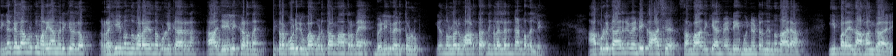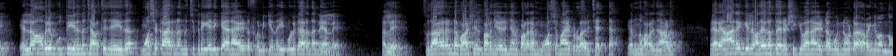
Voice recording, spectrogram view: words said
നിങ്ങൾക്ക് എല്ലാവർക്കും അറിയാമായിരിക്കുമല്ലോ റഹീം എന്ന് പറയുന്ന പുള്ളിക്കാരന് ആ ജയിലിൽ കിടന്ന് ഇത്ര കോടി രൂപ കൊടുത്താൽ മാത്രമേ വെളിയിൽ വരത്തുള്ളൂ എന്നുള്ളൊരു വാർത്ത നിങ്ങളെല്ലാവരും കണ്ടതല്ലേ? ആ പുള്ളിക്കാരന് വേണ്ടി കാശ് സമ്പാദിക്കാൻ വേണ്ടി മുന്നിട്ട് നിന്നതാരാ ഈ പറയുന്ന അഹങ്കാരി എല്ലാവരും കുത്തിയിരുന്ന് ചർച്ച ചെയ്ത് മോശക്കാരനെന്ന് ചിത്രീകരിക്കാനായിട്ട് ശ്രമിക്കുന്ന ഈ പുള്ളിക്കാരൻ തന്നെയല്ലേ? അല്ലേ? സുധാകരന്റെ ഭാഷയിൽ പറഞ്ഞു കഴിഞ്ഞാൽ വളരെ മോശമായിട്ടുള്ള ഒരു ചെറ്റ എന്ന് പറഞ്ഞ ആൾ. വേറെ ആരെങ്കിലും അദ്ദേഹത്തെ രക്ഷിക്കുവാനായിട്ട് മുന്നോട്ട് ഇറങ്ങി വന്നോ?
